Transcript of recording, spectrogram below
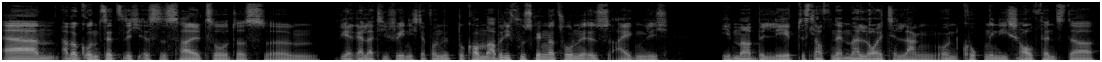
Ähm, aber grundsätzlich ist es halt so, dass ähm, wir relativ wenig davon mitbekommen. Aber die Fußgängerzone ist eigentlich immer belebt. Es laufen da immer Leute lang und gucken in die Schaufenster,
